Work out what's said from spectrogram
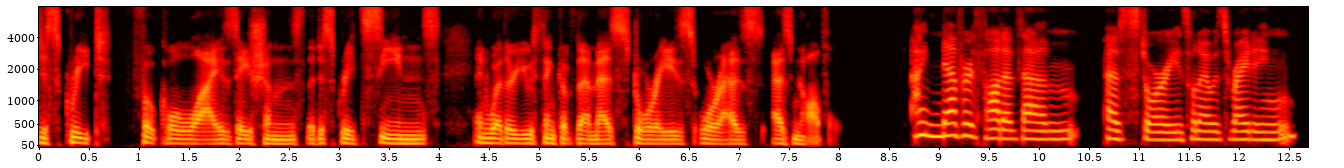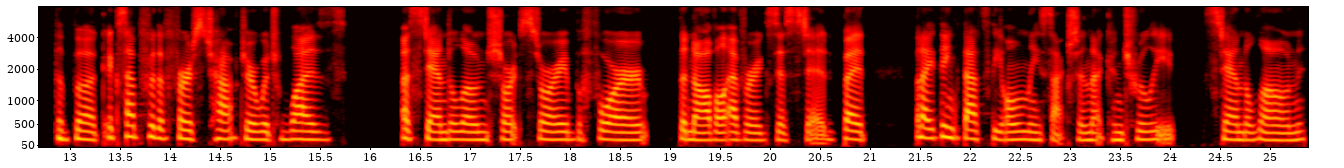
discrete focalizations, the discrete scenes, and whether you think of them as stories or as as novel. I never thought of them as stories when I was writing the book, except for the first chapter, which was a standalone short story before the novel ever existed. But but I think that's the only section that can truly stand alone.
